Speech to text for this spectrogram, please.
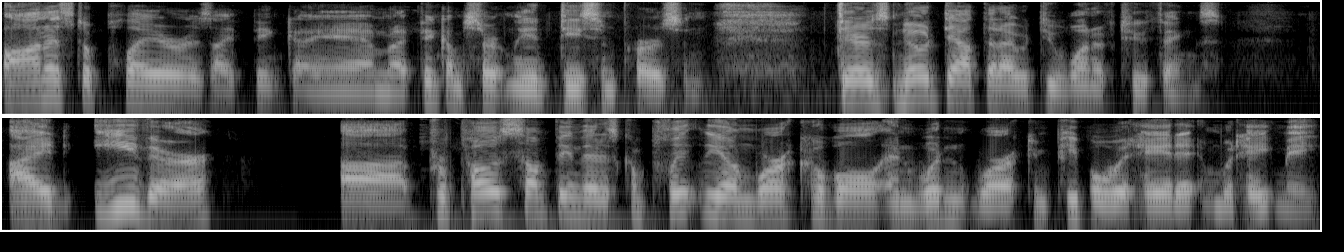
honest a player as I think I am, and I think I'm certainly a decent person. There's no doubt that I would do one of two things. I'd either uh, propose something that is completely unworkable and wouldn't work, and people would hate it and would hate me,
